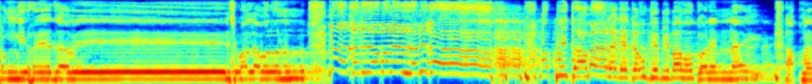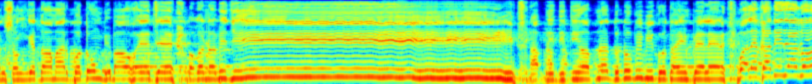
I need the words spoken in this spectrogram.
সঙ্গী হয়ে যাবে। আল্লাহ বলুন। মা খাদিজা বলেন নবী গো, আগে কাউকে বিবাহ করেন নাই। আপনার সঙ্গে তো আমার প্রথম বিবাহ হয়েছে। নবীজি, আপনি দ্বিতীয় আপনার দুটো বিবি কোথায় পেলেন? বলে, খাদিজা গো,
